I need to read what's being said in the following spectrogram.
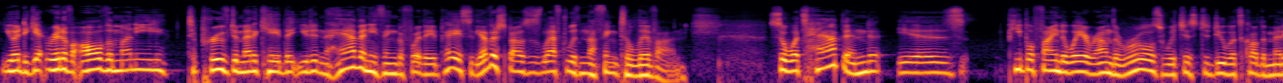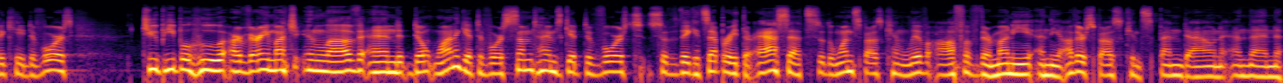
you had to get rid of all the money to prove to Medicaid that you didn't have anything before they'd pay. So the other spouse is left with nothing to live on. So what's happened is people find a way around the rules, which is to do what's called a Medicaid divorce. Two people who are very much in love and don't want to get divorced sometimes get divorced so that they can separate their assets so the one spouse can live off of their money and the other spouse can spend down and then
